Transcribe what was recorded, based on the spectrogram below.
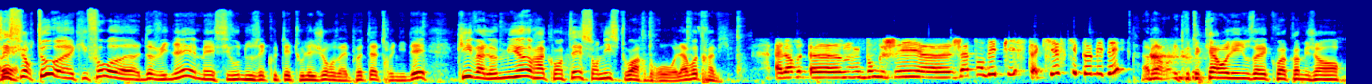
c'est surtout euh, qu'il faut euh, deviner, mais si vous nous écoutez tous les jours, vous avez peut-être une idée, qui va le mieux raconter son histoire drôle, à votre avis? Alors euh, donc j'ai, euh, j'attends des pistes. Qui est-ce qui peut m'aider? Alors, écoutez, Caroline, vous avez quoi comme genre?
